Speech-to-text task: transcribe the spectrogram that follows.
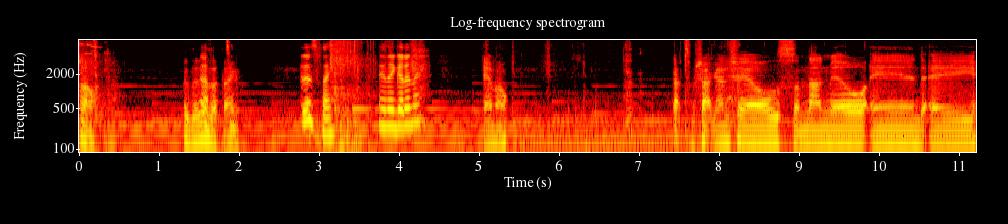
Oh. Because it is oh, it's a- thing. It is thing. Anything good in there? Ammo. Got some shotgun shells, some 9 mil, and a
